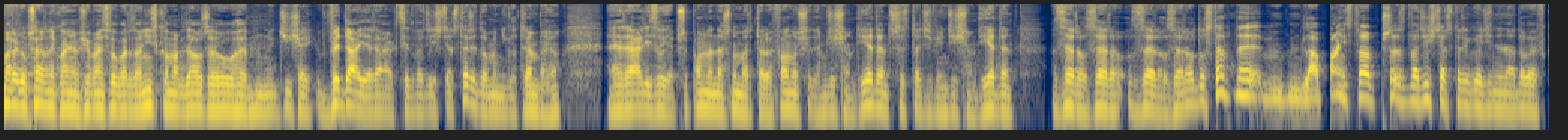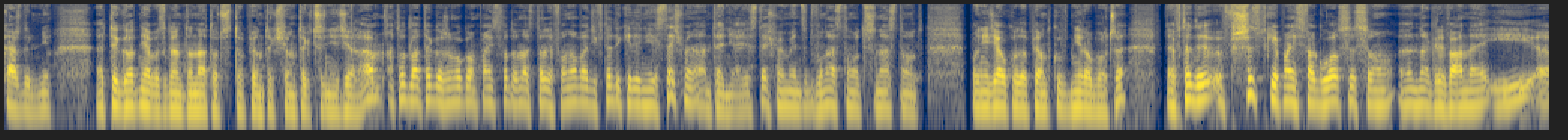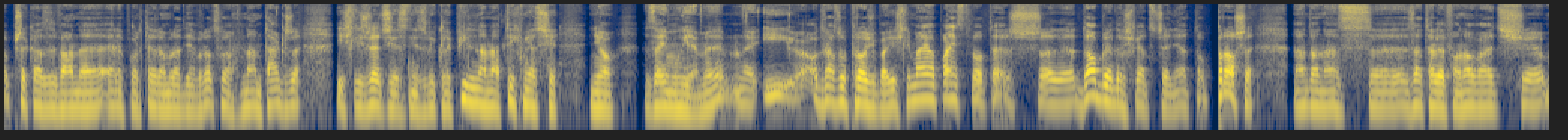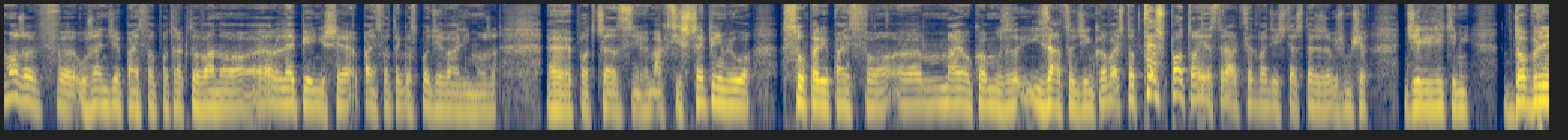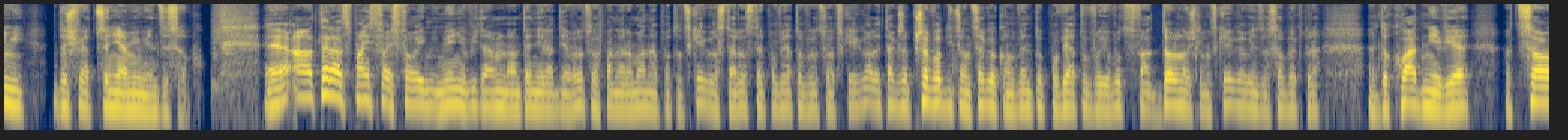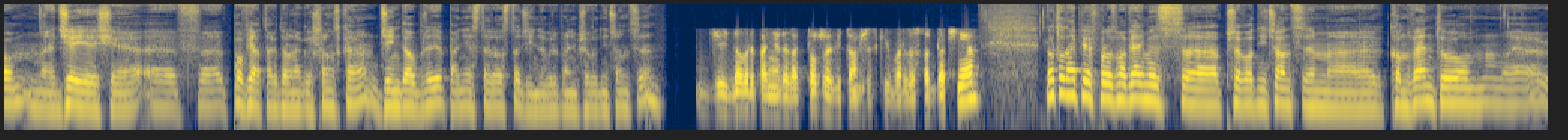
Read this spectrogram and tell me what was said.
Marek Obszarny, kłaniam się Państwu bardzo nisko. Magda Orzeł dzisiaj wydaje reakcję 24, Dominik Otręba ją e, realizuje. Przypomnę nasz numer telefonu 71 391 0000. Dostępny mm, dla Państwa przez 24 godziny na dołę w każdym dniu e, tygodnia, bez względu na to, czy to piątek, świątek, czy niedziela. A to dlatego, że mogą Państwo do nas telefonować i wtedy, kiedy nie jesteśmy na antenie, a jesteśmy między 12 a 13 od poniedziałku do piątku w dni robocze, e, wtedy wszystkie Państwa głosy są e, nagrywane i e, przekazywane reporterom Radia Wrocław, nam także. Jeśli rzecz jest niezwykle pilna, natychmiast się nią zajmujemy. I od razu prośba, jeśli mają Państwo też e, dobre doświadczenia, to proszę e, do nas e, zatelefonować. Może w urzędzie Państwa potraktowano lepiej niż się Państwo tego spodziewali. Może podczas nie wiem, akcji szczepień było super i Państwo mają komu i za co dziękować. To też po to jest reakcja 24, żebyśmy się dzielili tymi dobrymi doświadczeniami między sobą. E, A teraz Państwa w swoim imieniu witam na antenie Radia Wrocław pana Romana Potockiego, starostę powiatu wrocławskiego, ale także przewodniczącego konwentu powiatu województwa dolnośląskiego, więc osobę, która dokładnie wie, co dzieje się e, w powiatach Dolnego Śląska. Dzień dobry, panie starosto, dzień dobry, panie przewodniczący. Dzień dobry panie redaktorze, witam wszystkich bardzo serdecznie. No to najpierw porozmawiajmy z e, przewodniczącym e, konwentu. E,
